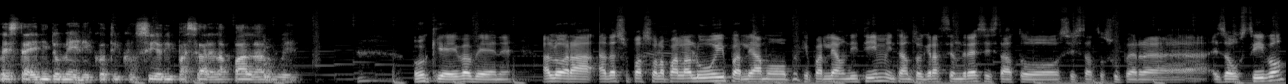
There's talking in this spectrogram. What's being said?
Questa è di Domenico, ti consiglio di passare la palla a lui. Ok, va bene. Allora, adesso passo la palla a lui, parliamo, perché parliamo di team. Intanto grazie Andrea, sei stato, sei stato super eh, esaustivo.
